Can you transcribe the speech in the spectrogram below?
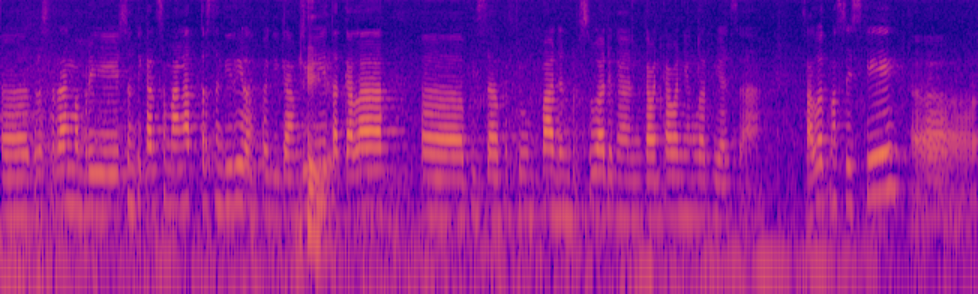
Eh, terus terang memberi suntikan semangat tersendiri lah bagi kami Iya. tatkala eh, bisa berjumpa dan bersua dengan kawan-kawan yang luar biasa. Salut Mas Rizky, Eh,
